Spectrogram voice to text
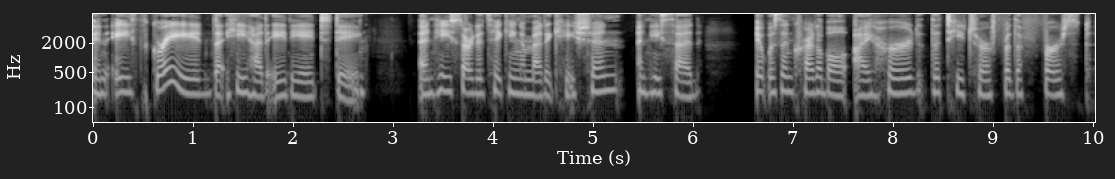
in eighth grade that he had ADHD. And he started taking a medication and he said, It was incredible. I heard the teacher for the first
